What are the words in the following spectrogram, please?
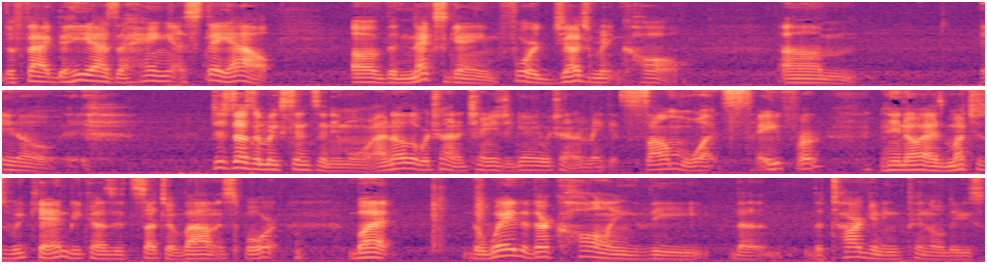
the fact that he has to hang stay out of the next game for a judgment call. Um, you know, just doesn't make sense anymore. I know that we're trying to change the game. We're trying to make it somewhat safer, you know, as much as we can because it's such a violent sport. But the way that they're calling the the the targeting penalties,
